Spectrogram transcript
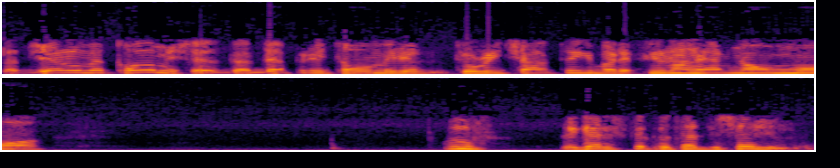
The gentleman called me. Says the deputy told me to, to reach out to you, but if you don't have no more, oof, they got to stick with that decision.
